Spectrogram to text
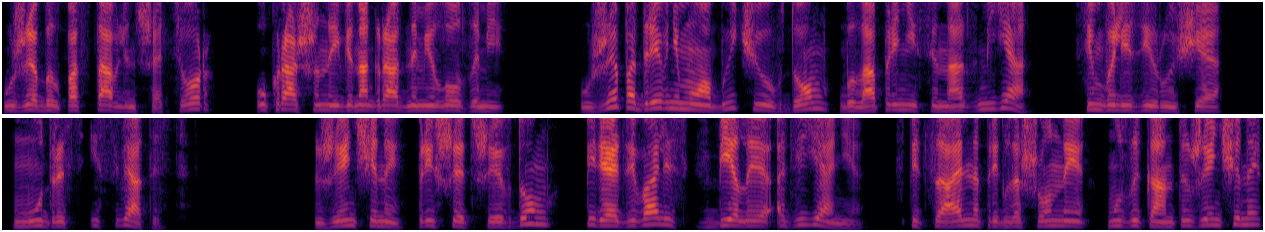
Уже был поставлен шатер, украшенный виноградными лозами. Уже по древнему обычаю в дом была принесена змея, символизирующая мудрость и святость. Женщины, пришедшие в дом, переодевались в белые одеяния. Специально приглашенные музыканты-женщины,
